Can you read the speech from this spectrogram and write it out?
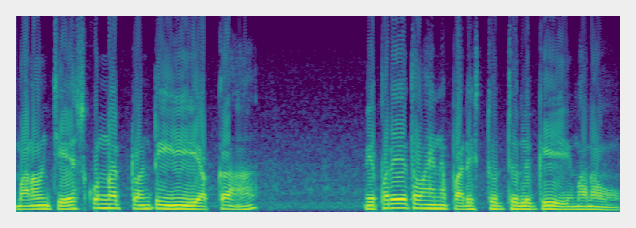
మనం చేసుకున్నటువంటి ఈ యొక్క విపరీతమైన పరిస్థితులకి మనం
